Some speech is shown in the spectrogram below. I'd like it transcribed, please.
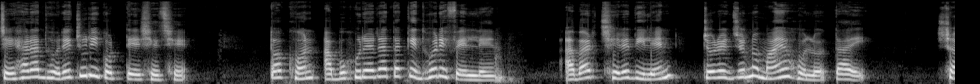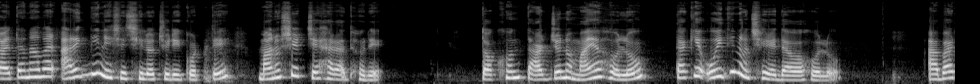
চেহারা ধরে চুরি করতে এসেছে। তখন আবু হুরারা তাকে ধরে ফেললেন, আবার ছেড়ে দিলেন, চোরের জন্য মায়া হলো, তাই শয়তান আবার আরেকদিন এসেছিল চুরি করতে মানুষের চেহারা ধরে। তখন তার জন্য মায়া হলো, তাকে ওই দিনও ছেড়ে দেওয়া হলো। আবার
